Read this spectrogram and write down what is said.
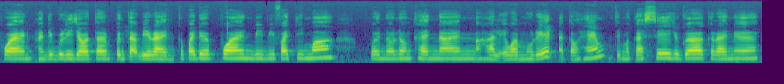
puan diberi jawatan pentadbiran. Kepada puan Bibi Fatimah, penolong kanan hal ewan murid atau HEM, terima kasih juga kerana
